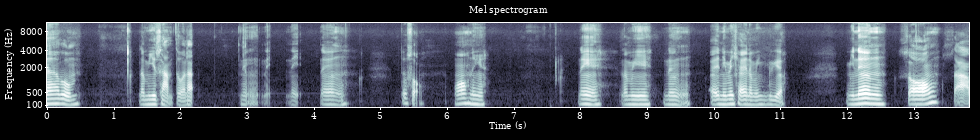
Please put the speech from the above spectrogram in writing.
นะครับผม เรามีอยู่สามตัวละหนึ่งนี่นี่หนึ่งตัวสองอ๋อนี่ไงนี่ เรามีหนึ่งเอ้นี้ไม่ใช่นะมีเดียวมีหนึ่งสองสาม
